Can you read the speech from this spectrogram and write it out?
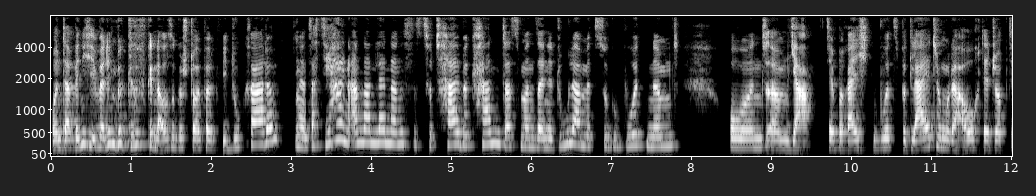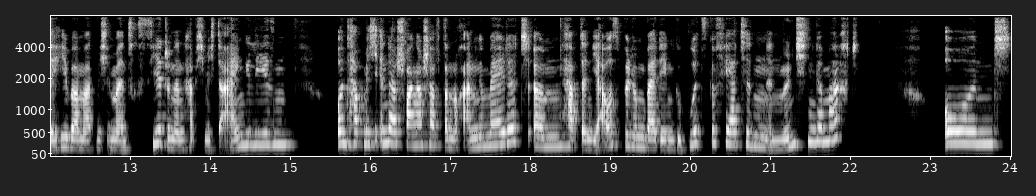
Und da bin ich über den Begriff genauso gestolpert wie du gerade. Und dann sagt sie, ja, in anderen Ländern ist es total bekannt, dass man seine Dula mit zur Geburt nimmt. Und ähm, ja, der Bereich Geburtsbegleitung oder auch der Job der Hebamme hat mich immer interessiert. Und dann habe ich mich da eingelesen und habe mich in der Schwangerschaft dann noch angemeldet, ähm, habe dann die Ausbildung bei den Geburtsgefährtinnen in München gemacht Und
